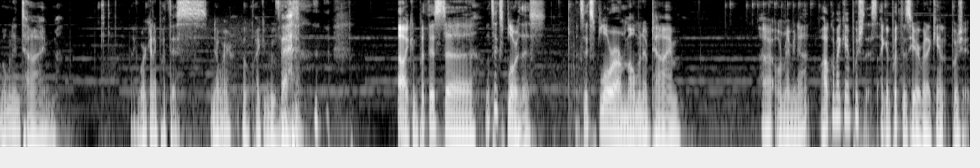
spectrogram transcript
Moment in time. Like where can I put this? Nowhere? Oh, I can move that. Oh, I can put this to... Let's explore this. Let's explore our moment of time. Uh, or maybe not. How come I can't push this? I can put this here, but I can't push it.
